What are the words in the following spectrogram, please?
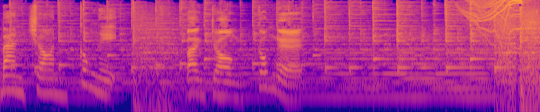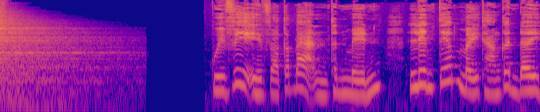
Bàn tròn công nghệ Bàn tròn công nghệ Quý vị và các bạn thân mến, liên tiếp mấy tháng gần đây,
